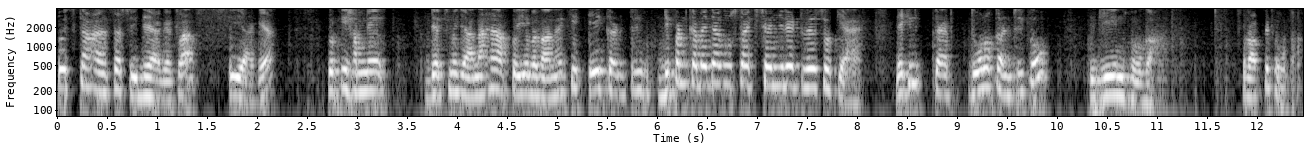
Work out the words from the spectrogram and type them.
तो इसका आंसर सीधे आ गया क्लास सी आ गया। क्योंकि तो हमने डेथ में जाना है, आपको ये बताना है कि एक कंट्री डिपेंड करेगा कि उसका एक्सचेंज रेट रेशो क्या है। लेकिन दोनों कंट्री को गेन होगा प्रॉफिट होगा।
